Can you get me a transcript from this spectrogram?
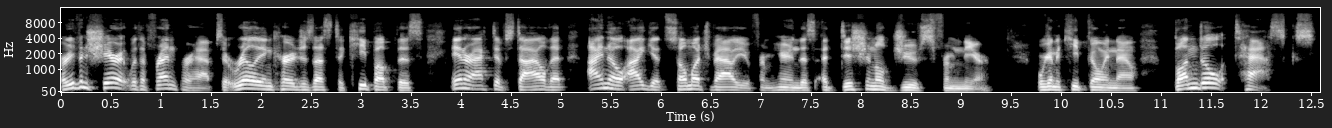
or even share it with a friend, perhaps. It really encourages us to keep up this interactive style that I know I get so much value from hearing this additional juice from Nir. We're going to keep going now. Bundle tasks.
